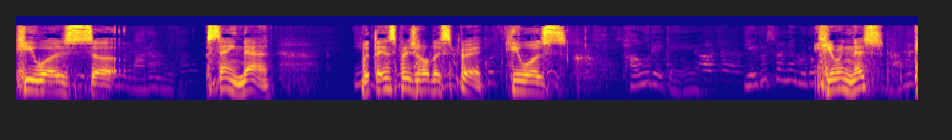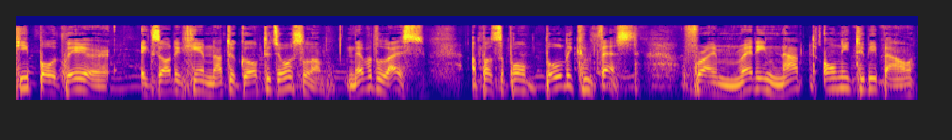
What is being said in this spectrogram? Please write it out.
He was uh, saying that with the inspiration of the Spirit, he was Hearing this, people there exhorted him not to go up to Jerusalem. Nevertheless, Apostle Paul boldly confessed, For I am ready not only to be bound,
